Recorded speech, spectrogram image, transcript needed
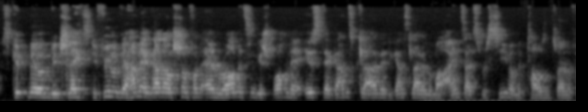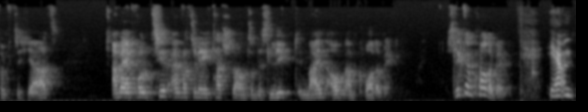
Es gibt mir irgendwie ein schlechtes Gefühl und wir haben ja gerade auch schon von Allen Robinson gesprochen. Er ist der ganz klare, die ganz klare Nummer 1 als Receiver mit 1250 Yards. aber er produziert einfach zu wenig Touchdowns und das liegt in meinen Augen am Quarterback. Es liegt am Quarterback. Ja, und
